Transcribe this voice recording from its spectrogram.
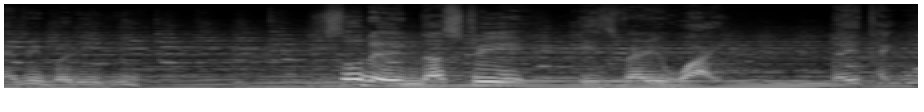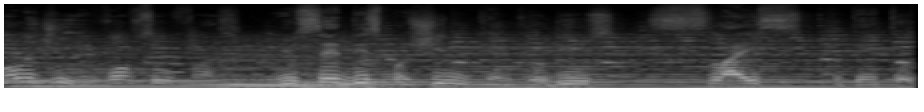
everybody win. So the industry is very wide. The technology evolves so fast. You say this machine can produce sliced potato.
